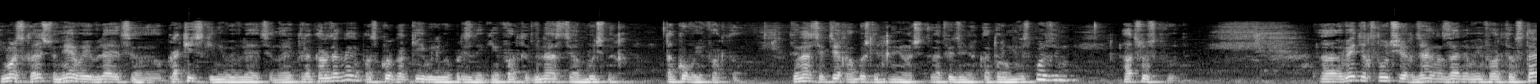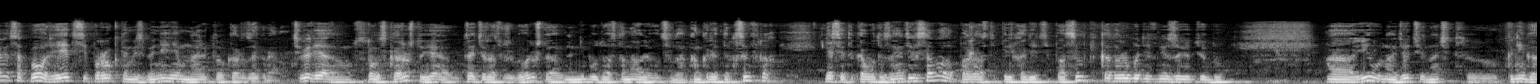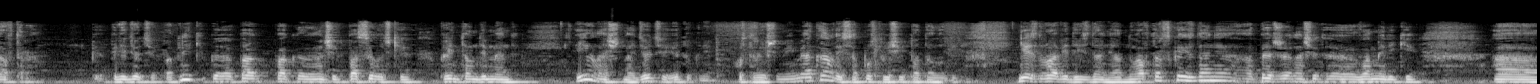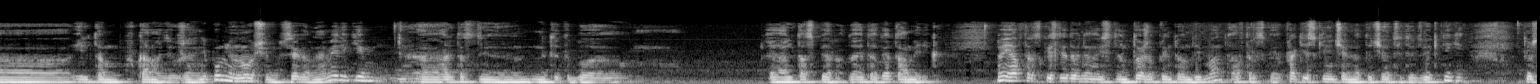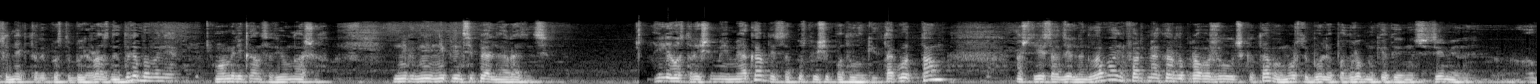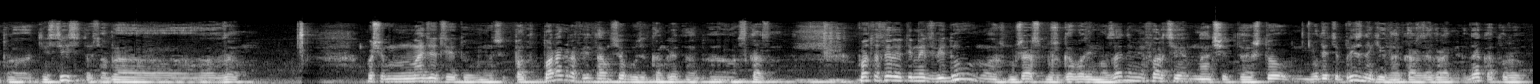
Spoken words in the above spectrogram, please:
И можно сказать, что не выявляется, практически не выявляется на электрокардиограмме, поскольку какие-либо признаки инфаркта, 12 обычных, такого инфаркта, 12 тех обычных значит, отведений, которые мы используем, отсутствуют. Э, в этих случаях диагноз заднего инфаркта ставится по рецепрокным изменениям на электрокардиограмме. Теперь я сразу скажу, что я третий раз уже говорю, что я не буду останавливаться на конкретных цифрах. Если это кого-то заинтересовало, пожалуйста, переходите по ссылке, которая будет внизу YouTube, а, и вы найдете значит, книга автора. Перейдете по клике, по, по, значит, по ссылочке Print on Demand, и значит, найдете эту книгу «Острая ишемия миокарда и сопутствующие патологии». Есть два вида издания. Одно авторское издание, опять же, значит, э, в Америке, а, или там в Канаде уже не помню, но в общем в Северной Америке э, Альтас, э, это было Альтаспера, да, это, это Америка. Ну и авторское исследование, естественно, тоже print on demand, авторское. Практически ничем не отличаются эти две книги, то что некоторые просто были разные требования у американцев и у наших. Не, не, не принципиальная разница или острая ишемия миокарда и сопутствующие патологии. Так вот, там значит, есть отдельная глава инфаркт миокарда правого желудочка, там вы можете более подробно к этой системе э, отнестись, то есть в общем, найдете эту значит, параграф, и там все будет конкретно э, сказано. Просто следует иметь в виду, сейчас мы уже говорим о заднем инфаркте, значит, что вот эти признаки на кардиограмме, да, которые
